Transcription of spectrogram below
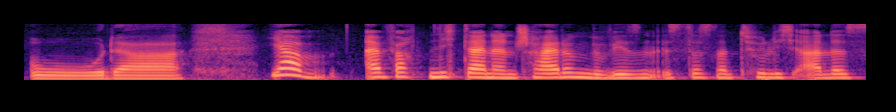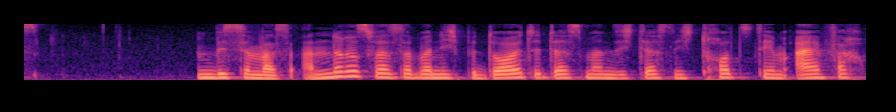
oder ja, einfach nicht deine Entscheidung gewesen, ist das natürlich alles ein bisschen was anderes, was aber nicht bedeutet, dass man sich das nicht trotzdem einfach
